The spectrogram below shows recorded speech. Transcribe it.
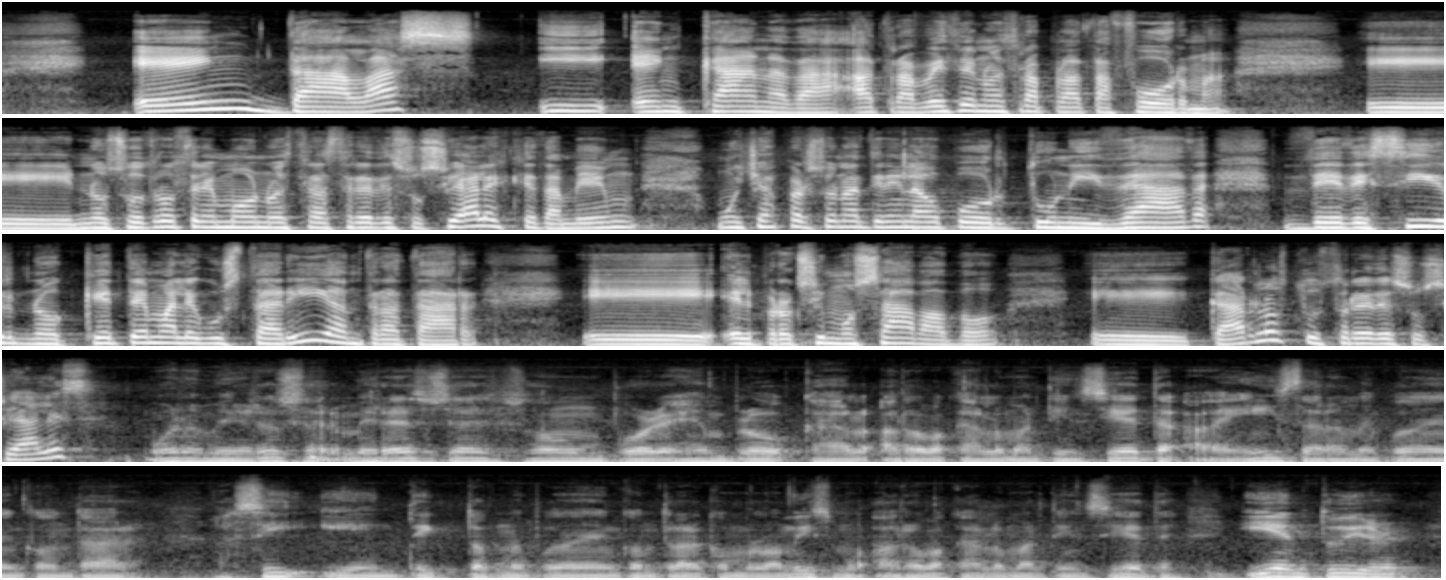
en Dallas, y en Canadá a través de nuestra plataforma. Eh, nosotros tenemos nuestras redes sociales que también muchas personas tienen la oportunidad de decirnos qué tema le gustaría tratar eh, el próximo sábado. Eh, Carlos, tus redes sociales. Bueno, mis redes, sociales son, por ejemplo, arroba Carlos Martín 7. En Instagram me pueden encontrar así y en TikTok me pueden encontrar como lo mismo, arroba Carlos Martín 7. Y en Twitter,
